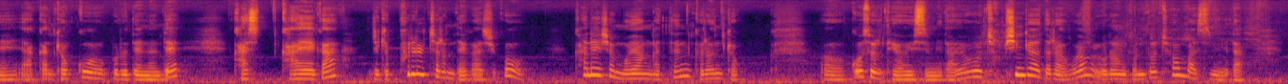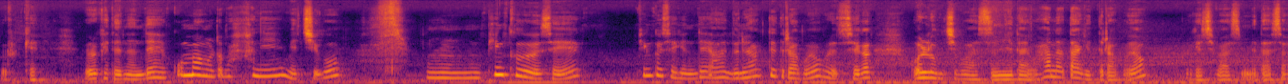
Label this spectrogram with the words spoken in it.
예, 약간 겹곱으로 됐는데 가, 가해가 이렇게 프릴처럼 돼가지고 카네이션 모양 같은 그런 겹, 어, 꽃으로 되어 있습니다. 이거 참 신기하더라고요. 이런 건 또 처음 봤습니다. 이렇게 이렇게 됐는데 꽃망울도 많이 맺히고 음, 핑크색 핑크색인데 아, 눈에 확 띄더라고요. 그래서 제가 얼른 집어왔습니다. 이거 하나 딱 있더라고요. 이렇게 집어왔습니다. 그래서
